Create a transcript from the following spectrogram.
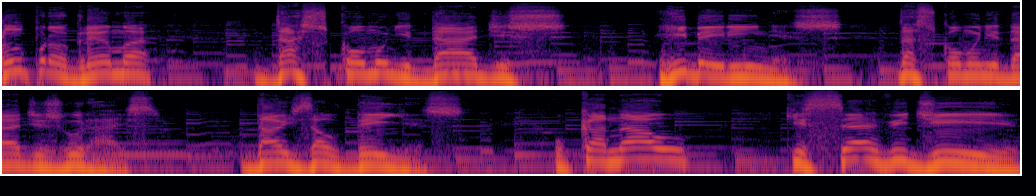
um programa das comunidades ribeirinhas, das comunidades rurais, das aldeias. O canal que serve de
